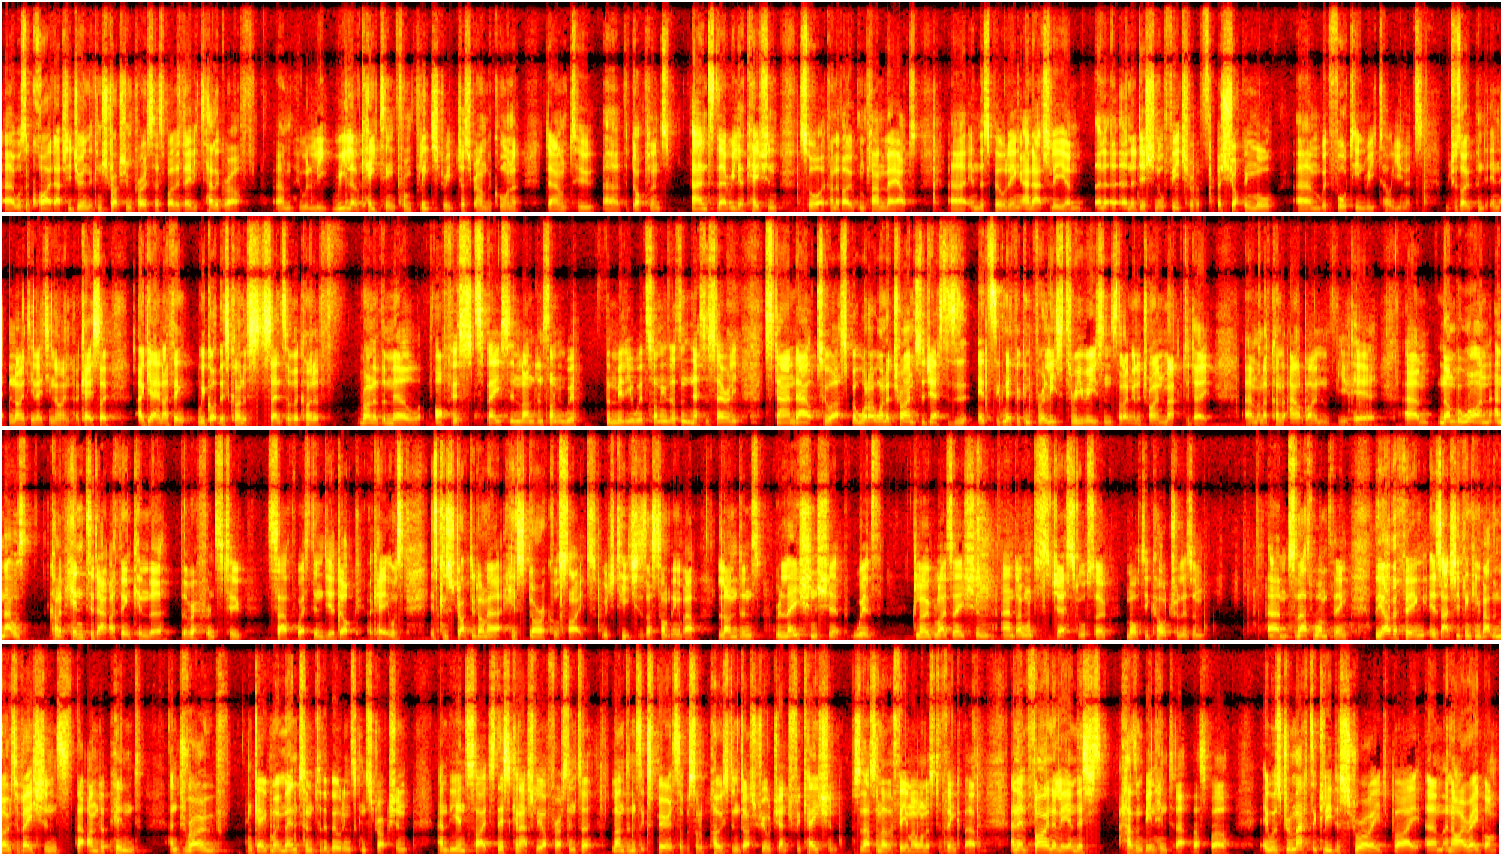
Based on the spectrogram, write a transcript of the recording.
uh, was acquired actually during the construction process by the Daily Telegraph. Um, who were le- relocating from Fleet Street, just around the corner, down to uh, the Docklands. And their relocation saw a kind of open plan layout uh, in this building, and actually um, an, an, additional feature of a shopping mall um, with 14 retail units, which was opened in 1989. Okay, so again, I think we've got this kind of sense of a kind of run of the mill office space in London, something we're familiar with, something that doesn't necessarily stand out to us. But what I want to try and suggest is it's significant for at least three reasons that I'm going to try and map today. Um, and I've kind of outlined them for you here. Um, number one, and that was kind of hinted at, I think, in the, the reference to Southwest India Dock. Okay, it was it's constructed on a historical site, which teaches us something about London's relationship with globalization, and I want to suggest also multiculturalism. Um, so that's one thing. The other thing is actually thinking about the motivations that underpinned and drove and gave momentum to the building's construction and the insights this can actually offer us into London's experience of a sort of post industrial gentrification. So that's another theme I want us to think about. And then finally, and this hasn't been hinted at thus far, it was dramatically destroyed by um, an IRA bomb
